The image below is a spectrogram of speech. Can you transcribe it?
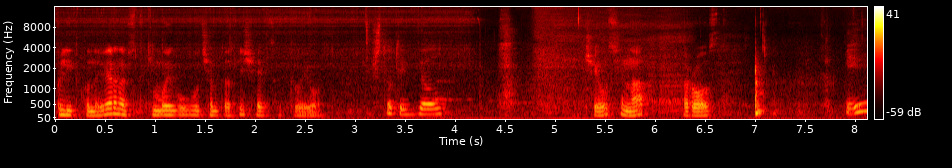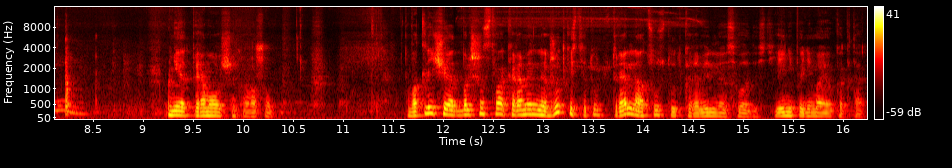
плитку, наверное, все-таки мой Google чем-то отличается от твоего. Что ты ввел? Челси, нат, рост. Нет, прямо очень хорошо. В отличие от большинства карамельных жидкостей, тут реально отсутствует карамельная сладость. Я не понимаю, как так.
